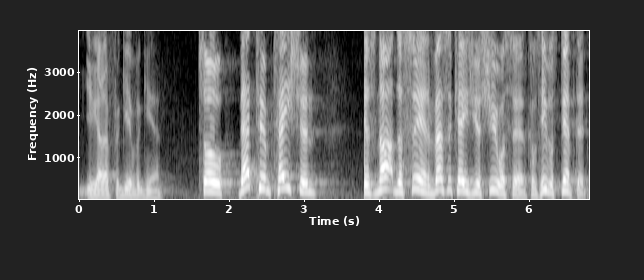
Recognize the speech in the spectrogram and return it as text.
you got to forgive again. So that temptation is not the sin. If that's the case, Yeshua said, because he was tempted.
